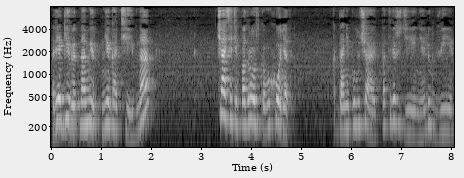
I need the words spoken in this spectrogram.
реагирует на мир негативно. Часть этих подростков уходят, когда не получают подтверждения, любви,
